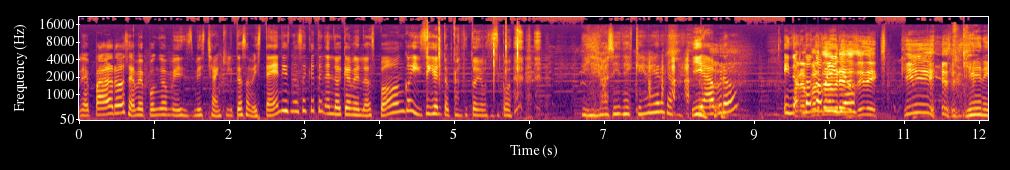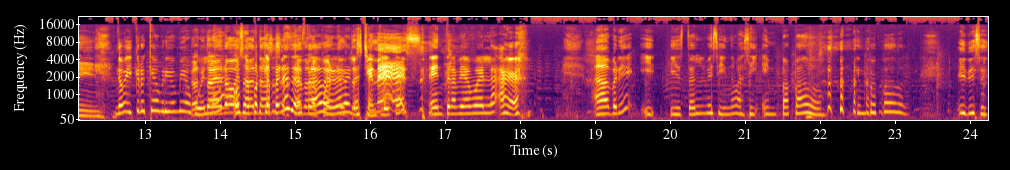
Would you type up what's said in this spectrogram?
me paro, o sea, me pongo mis, mis chanclitas o mis tenis, no sé qué, ten- en lo que me los pongo y siguen tocando todavía más así como... Y yo así de qué verga. Y abro y no, Pero no, no yo. así de, ¿qué? Kenny. No, y creo que abrió mi abuela. no, o sea, porque apenas estaba abriéndome las ¿quién chancletas. Entra mi abuela, abre y, y está el vecino así empapado, empapado. Y dice,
